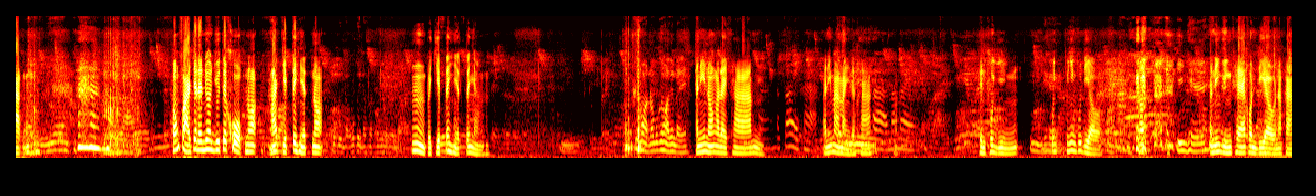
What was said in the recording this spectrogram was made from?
าก ของฝากจะได้เนี่ยอยู่แต่โคกเนาะหาเก็บแต่เห็ดเนาะๆเป็นดอกเป็นดอกสัตว์เป็นดอกอืมไปเก็บแต่เห็ดแต่หยังคือหอดเนาะบ่คือหอดจังไดอันนี้น้องอะไรครับนี่แล้วก้ อยค่ะอันนี้มาใหม่เหรอคะ ค่ะมาใหม่เป็นผู้หญิงผู้ผู้หญิงผู้เดียวเนาะยิงแท้อันนี้หญิงแท้คนเดียวนะคะ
